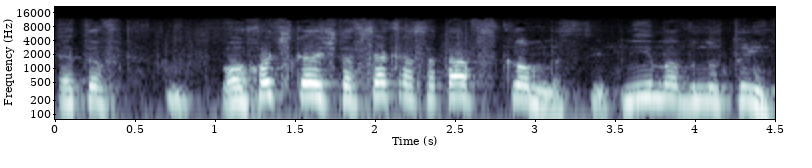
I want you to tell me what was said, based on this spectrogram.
это, он хочет сказать, что вся красота в скромности, пнима внутри.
